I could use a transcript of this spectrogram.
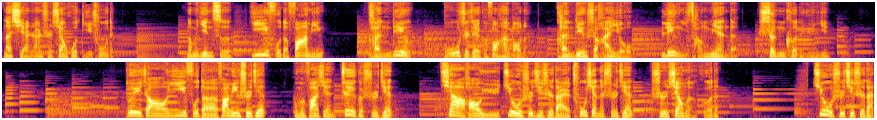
那显然是相互抵触的，那么因此衣服的发明，肯定不是这个防寒保暖，肯定是还有另一层面的深刻的原因。对照衣服的发明时间，我们发现这个时间，恰好与旧石器时代出现的时间是相吻合的。旧石器时代，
